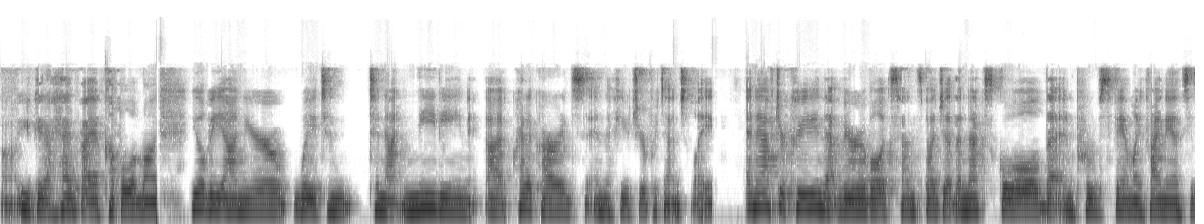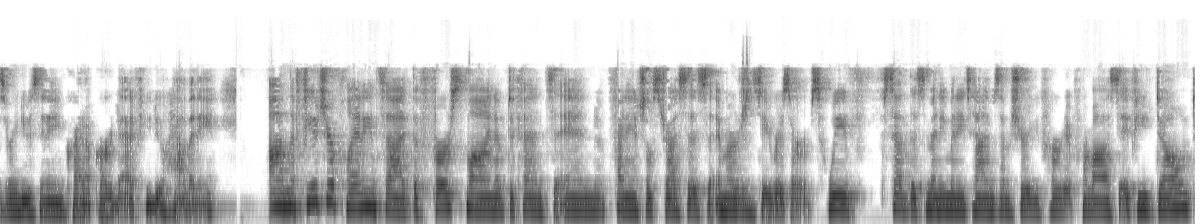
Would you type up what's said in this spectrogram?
uh, you get ahead by a couple of months, you'll be on your way to, to not needing uh, credit cards in the future potentially. And after creating that variable expense budget, the next goal that improves family finances is reducing any credit card debt if you do have any. On the future planning side, the first line of defense in financial stress is emergency reserves. We've said this many, many times. I'm sure you've heard it from us. If you don't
